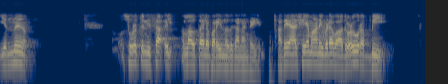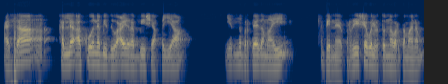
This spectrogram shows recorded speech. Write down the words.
എന്ന് സൂറത്തു നിസായിൽ അള്ളാഹു താല പറയുന്നത് കാണാൻ കഴിയും. അതേ ആശയമാണ് ഇവിടെ വാദുഴു റബ്ബി. അസ അല്ല അക്കൂന ബിദുആയി റബ്ബി ഷഖിയ എന്ന് പ്രത്യേകമായി പിന്നെ പ്രതീക്ഷ പുലർത്തുന്ന വർത്തമാനം.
